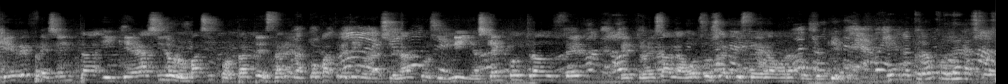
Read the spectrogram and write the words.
¿Qué representa y qué ha sido lo más importante de estar en la Copa Atlético Nacional con sus niñas? ¿Qué ha encontrado usted dentro de esa labor social que usted elabora con su equipo? Bueno, creo que una de las cosas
